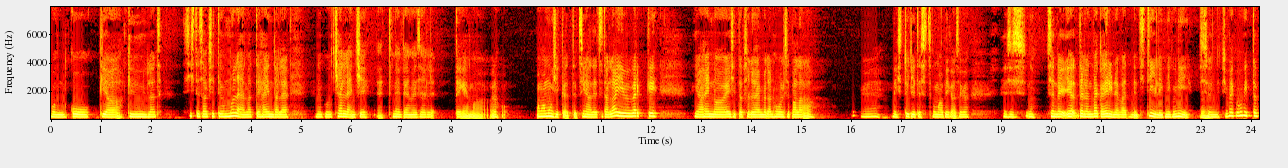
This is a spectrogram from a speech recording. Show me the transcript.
on kook ja küünlad, siis te saaksite ju mõlemad teha endale nagu challenge'i, et me peame seal tegema, noh, oma muusikat, et sina teed seda live-värki ja Henno esitab selle ühe melanhoolse pala eh, neist tülidest oma abikaasaga. ja siis noh, see on ja tal on väga erinevad need stiilid niikuinii, see on üks väga huvitav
